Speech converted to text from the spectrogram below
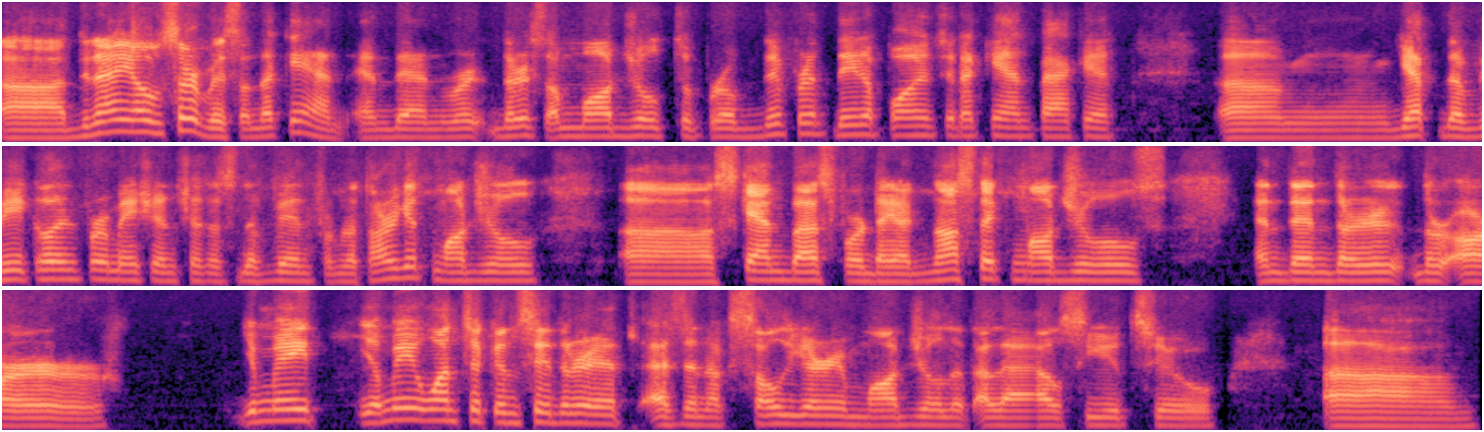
uh, denial of service on the CAN. And then there's a module to probe different data points in a CAN packet, um, get the vehicle information such as the VIN from the target module, uh, scan bus for diagnostic modules, and then there there are you may you may want to consider it as an auxiliary module that allows you to um,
